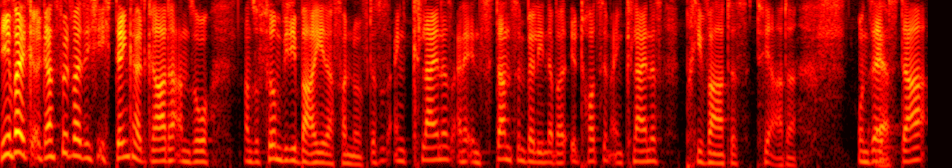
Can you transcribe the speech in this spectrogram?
Nee, weil ganz blöd, weil ich, ich denke halt gerade an so, an so Firmen wie die Bar jeder Vernunft. Das ist ein kleines, eine Instanz in Berlin, aber trotzdem ein kleines privates Theater. Und selbst da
